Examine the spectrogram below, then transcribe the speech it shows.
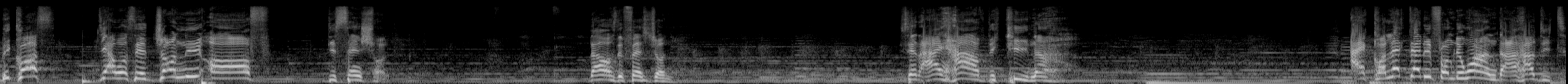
because there was a journey of descension. That was the first journey. He said, I have the key now. I collected it from the one that had it.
